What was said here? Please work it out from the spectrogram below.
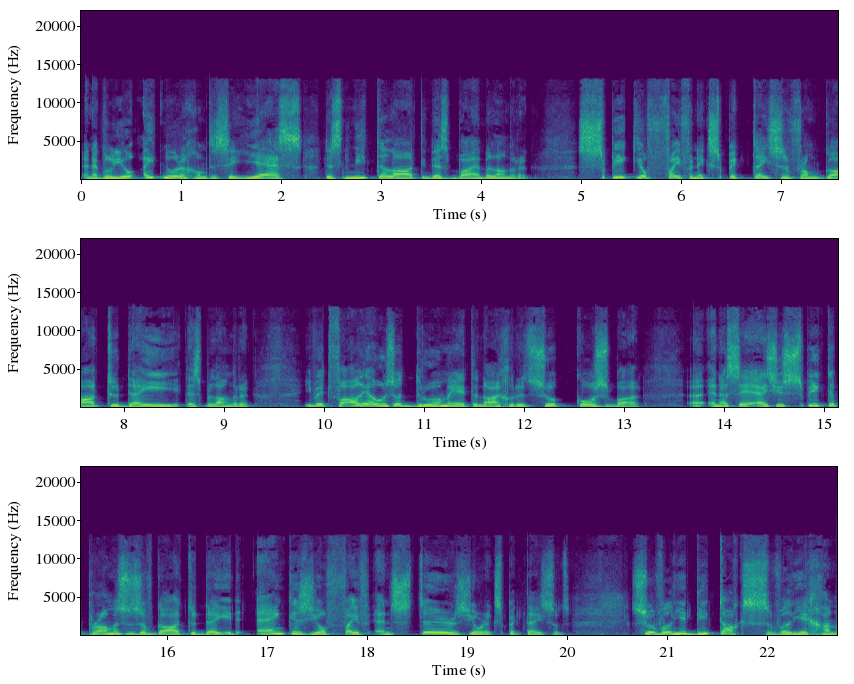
En ek wil jou uitnodig om te sê yes, dis nie te laat nie. Dis baie belangrik. Speak your faith and expectation from God today. Dis belangrik. Jy weet vir al die ouens wat drome het en daai goed, is so kosbaar. Uh, en I say as you speak the promises of God today, it anchors your faith and stirs your expectations. So wil jy detox, wil jy gaan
